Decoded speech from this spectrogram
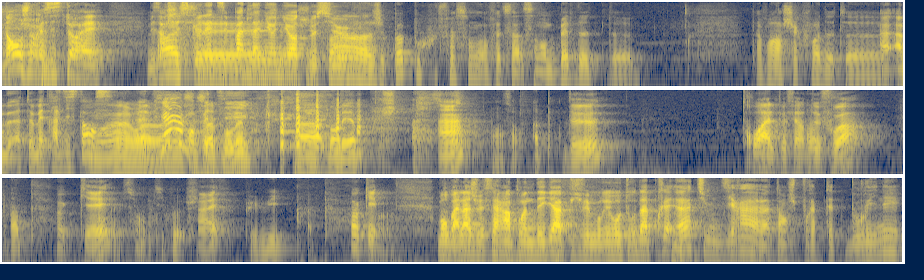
Non, je résisterai. Mes ah, archers squelettes, c'est pas de la gnognotte, monsieur. J'ai pas beaucoup de façons. En fait, ça, ça m'embête de. de- D'avoir à chaque fois de te. À, à me- à te mettre à distance. Ouais, ouais, ouais, viens, bah, mon c'est ça le petit. problème. Euh, bon, allez, hop. Un, Bon, attends, hop, deux, trois, elle peut faire deux fois. hop. Ok. Elles sont un petit peu. Ouais. Puis lui, hop. Ok. Bon, bah là, je vais faire un point de dégâts, puis je vais mourir au tour d'après. Ah, tu me diras, attends, je pourrais peut-être bourriner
